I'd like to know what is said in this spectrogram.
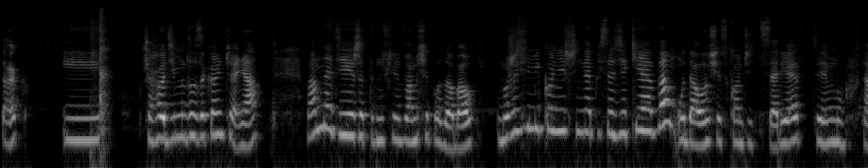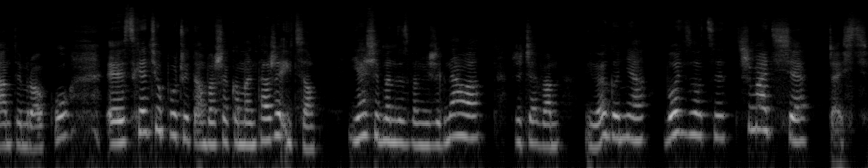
tak. I przechodzimy do zakończenia. Mam nadzieję, że ten film Wam się podobał. Możecie mi koniecznie napisać, jakie Wam udało się skończyć serię w tym lub w tamtym roku. E, Z chęcią poczytam Wasze komentarze i co? Ja się będę z Wami żegnała. Życzę Wam miłego dnia bądź nocy. Trzymajcie się. Cześć.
